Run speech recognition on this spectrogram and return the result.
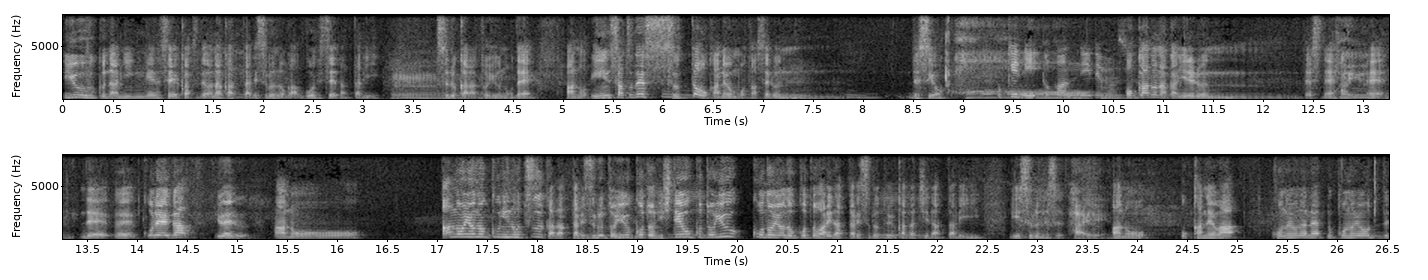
裕福な人間生活ではなかったりするのがご時世だったりするからというのであの印刷で吸ったお金を持たせるんですよ。おけに、おかんに入れます。おの中に入れるんですね。はいええで、ええこれが、いわゆる、あのーあの世の国の通貨だったりするということにしておくという、この世の断りだったりするという形だったりするんです。はい。あの、お金は、この世のねこの世で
